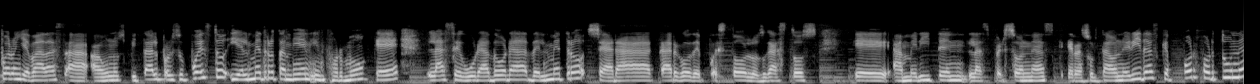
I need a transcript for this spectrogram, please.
fueron llevadas a, un hospital, por supuesto, y el metro también informó que la aseguradora del metro se hará cargo de pues todos los gastos que ameriten las personas que resultaron heridas, que por fortuna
